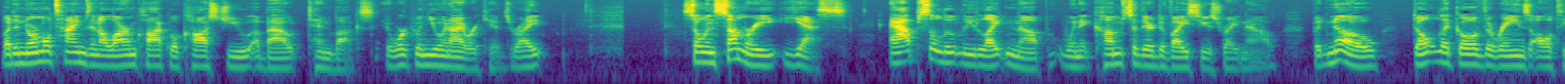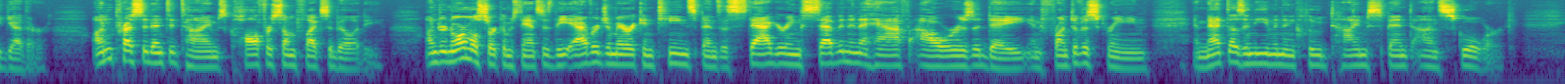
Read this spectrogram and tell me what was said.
But in normal times, an alarm clock will cost you about 10 bucks. It worked when you and I were kids, right? So, in summary, yes, absolutely lighten up when it comes to their device use right now. But no, don't let go of the reins altogether. Unprecedented times call for some flexibility. Under normal circumstances, the average American teen spends a staggering seven and a half hours a day in front of a screen, and that doesn't even include time spent on schoolwork.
